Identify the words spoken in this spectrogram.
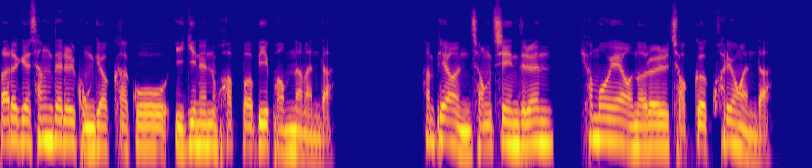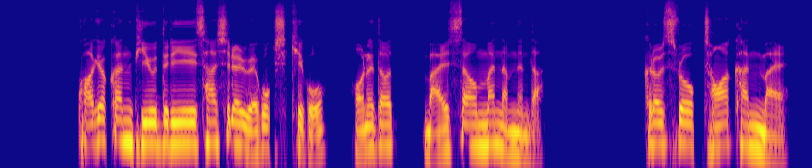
빠르게 상대를 공격하고 이기는 화법이 범람한다. 한편 정치인들은 혐오의 언어를 적극 활용한다. 과격한 비유들이 사실을 왜곡시키고 어느덧 말싸움만 남는다. 그럴수록 정확한 말,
